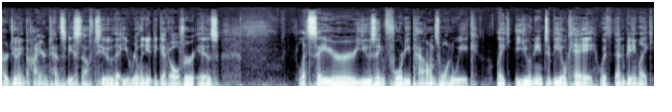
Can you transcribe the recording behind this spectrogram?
are doing the higher intensity stuff too, that you really need to get over is let's say you're using 40 pounds one week. Like, you need to be okay with then being like,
